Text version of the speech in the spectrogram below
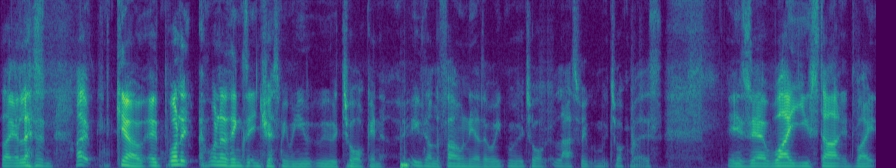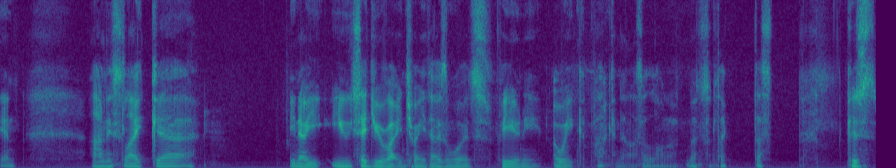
like a lesson. I, you know, it, one of, one of the things that interests me when you we were talking, even on the phone the other week when we were talking last week when we were talking about this, is uh, why you started writing, and it's like, uh, you know, you, you said you were writing twenty thousand words for uni a week. Fucking hell, that's a lot. Of, that's like that's because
